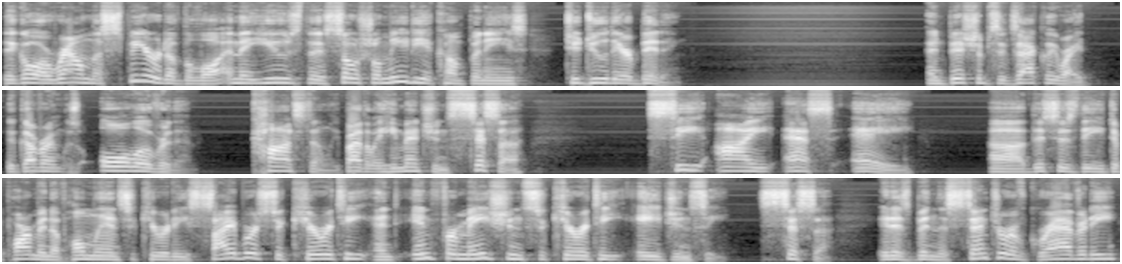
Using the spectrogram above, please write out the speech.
they go around the spirit of the law, and they use the social media companies to do their bidding. And Bishop's exactly right. The government was all over them constantly. By the way, he mentioned CISA, C I S A. Uh, this is the Department of Homeland Security Cybersecurity and Information Security Agency, CISA. It has been the center of gravity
